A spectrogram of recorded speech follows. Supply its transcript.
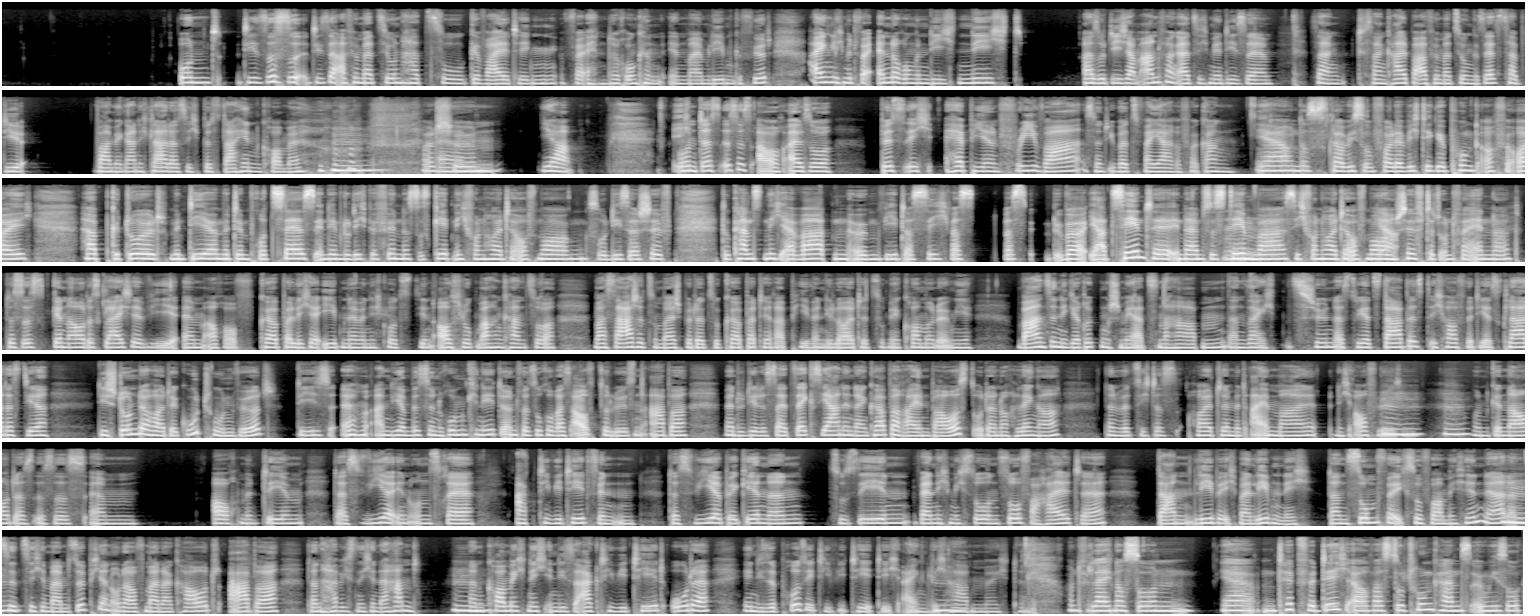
und dieses, diese Affirmation hat zu gewaltigen Veränderungen in meinem Leben geführt. Eigentlich mit Veränderungen, die ich nicht, also die ich am Anfang, als ich mir diese Sankalpa-Affirmation gesetzt habe, die war mir gar nicht klar, dass ich bis dahin komme. Mhm, voll schön. ähm, ja. Ich und das ist es auch. Also bis ich happy and free war, sind über zwei Jahre vergangen. Ja, und das ist, glaube ich, so voll der wichtige Punkt auch für euch. Hab Geduld mit dir, mit dem Prozess, in dem du dich befindest. Es geht nicht von heute auf morgen, so dieser Shift. Du kannst nicht erwarten irgendwie, dass sich was was über Jahrzehnte in deinem System mhm. war, sich von heute auf morgen ja. shiftet und verändert. Das ist genau das Gleiche wie ähm, auch auf körperlicher Ebene, wenn ich kurz den Ausflug machen kann zur Massage zum Beispiel oder zur Körpertherapie, wenn die Leute zu mir kommen und irgendwie wahnsinnige Rückenschmerzen haben, dann sage ich, es ist schön, dass du jetzt da bist. Ich hoffe, dir ist klar, dass dir die Stunde heute gut tun wird die ich ähm, an dir ein bisschen rumknete und versuche, was aufzulösen. Aber wenn du dir das seit sechs Jahren in deinen Körper reinbaust oder noch länger, dann wird sich das heute mit einem Mal nicht auflösen. Mhm. mhm. Und genau das ist es ähm, auch mit dem, dass wir in unsere Aktivität finden, dass wir beginnen zu sehen, wenn ich mich so und so verhalte, dann lebe ich mein Leben nicht dann sumpfe ich so vor mich hin, ja, dann mhm. sitze ich in meinem Süppchen oder auf meiner Couch, aber dann habe ich es nicht in der Hand. Mhm. Dann komme ich nicht in diese Aktivität oder in diese Positivität, die ich eigentlich mhm. haben möchte. Und vielleicht noch so ein, ja, ein Tipp für dich auch, was du tun kannst, irgendwie so,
